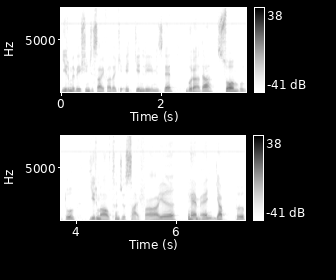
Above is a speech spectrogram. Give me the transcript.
25. sayfadaki etkinliğimizde burada son buldu. 26. sayfayı hemen yapıp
